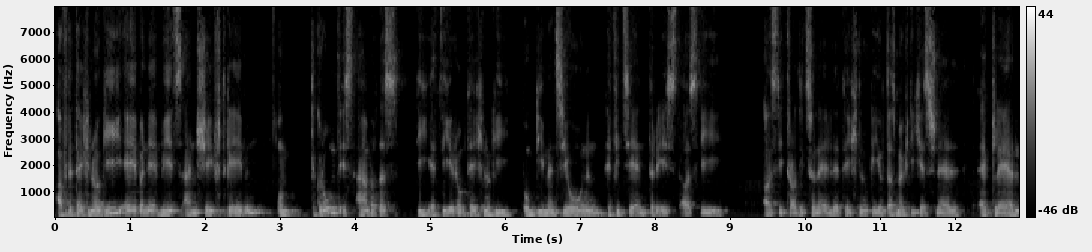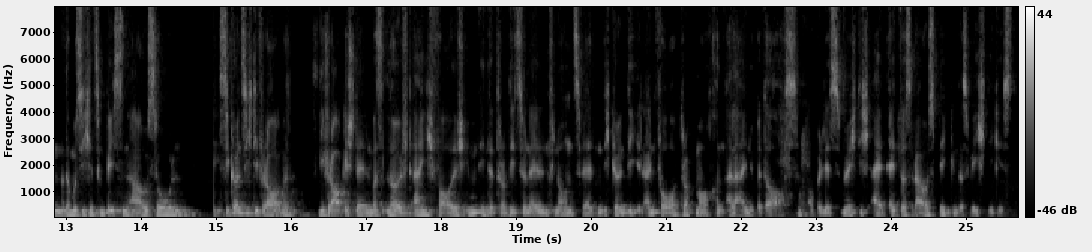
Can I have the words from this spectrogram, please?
auf der Technologieebene wird es einen Shift geben der Grund ist einfach, dass die Ethereum-Technologie um Dimensionen effizienter ist als die als die traditionelle Technologie. Und das möchte ich jetzt schnell erklären. Da muss ich jetzt ein bisschen ausholen. Sie können sich die Frage, die Frage stellen, was läuft eigentlich falsch in, in der traditionellen Finanzwelt? Und ich könnte einen Vortrag machen allein über das. Aber jetzt möchte ich e-, etwas rauspicken, das wichtig ist.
